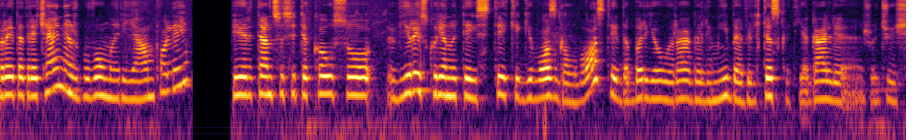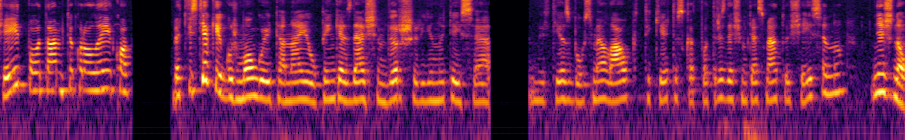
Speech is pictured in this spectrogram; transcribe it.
praeitą trečiąjį aš buvau Marijampoliai Ir ten susitikau su vyrais, kurie nuteisti iki gyvos galvos, tai dabar jau yra galimybė viltis, kad jie gali, žodžiu, išeiti po tam tikro laiko. Bet vis tiek, jeigu žmogui tenai jau 50 virš ir jį nuteisė mirties bausme, lauk tikėtis, kad po 30 metų išeisinu, nežinau,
